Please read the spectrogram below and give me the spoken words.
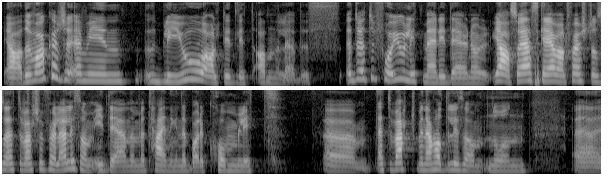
Ja, det var kanskje I mean, det blir jo alltid litt annerledes. Du vet, du får jo litt mer ideer når Ja, så jeg skrev alt først, og så etter hvert så føler jeg liksom ideene med tegningene bare kom litt uh, etter hvert. Men jeg hadde liksom noen uh,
